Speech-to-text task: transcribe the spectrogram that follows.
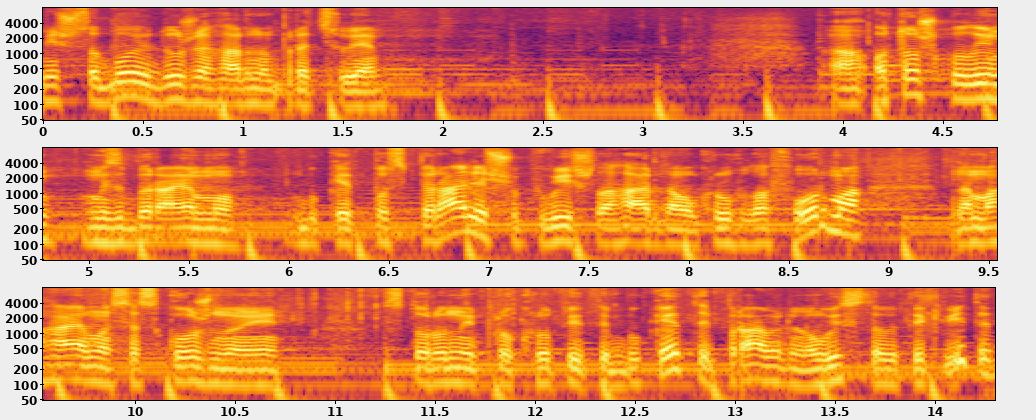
між собою дуже гарно працює. Отож, коли ми збираємо букет по спіралі, щоб вийшла гарна округла форма, намагаємося з кожної сторони прокрутити букет і правильно виставити квіти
